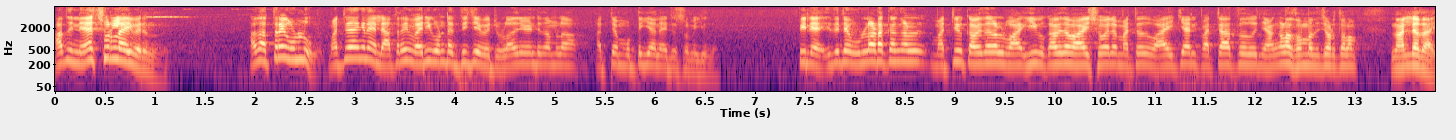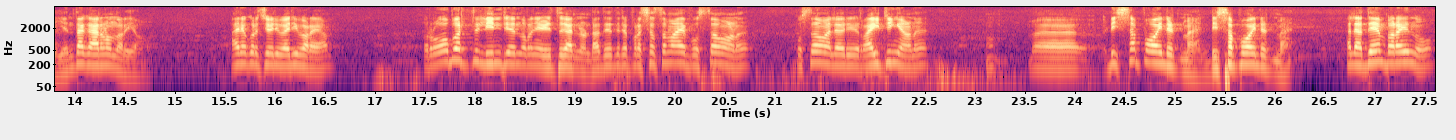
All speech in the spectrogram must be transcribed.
അത് നാച്ചുറലായി വരുന്നത്. അത് അത്രേ ഉള്ളൂ. മറ്റേതെങ്ങനെയല്ല അത്രയും വരി കൊണ്ട് എത്തിച്ചേ പറ്റുള്ളൂ. അതിനുവേണ്ടി നമ്മൾ അറ്റം മുട്ടിക്കാനായിട്ട് ശ്രമിക്കുന്നു. പിന്നെ ഇതിന്റെ ഉള്ളടക്കങ്ങൾ മറ്റു കവിതകൾ ഈ കവിത വായിച്ച പോലെ മറ്റത് വായിക്കാൻ പറ്റാത്തത് ഞങ്ങളെ സംബന്ധിച്ചിടത്തോളം നല്ലതായി. എന്താ കാരണം എന്നറിയാമോ അതിനെക്കുറിച്ച് ഒരു വരി പറയാം. റോബർട്ട് ലിൻഡ് എന്ന് പറഞ്ഞ എഴുത്തുകാരനുണ്ട്. അദ്ദേഹത്തിന്റെ പ്രശസ്തമായ പുസ്തകമാണ്. പുസ്തകമല്ല ഒരു റൈറ്റിംഗ് ആണ്. ഡിസപ്പോയിന്റഡ് മാൻ ഡിസപ്പോയിന്റഡ് മാൻ അല്ല അദ്ദേഹം പറയുന്നു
